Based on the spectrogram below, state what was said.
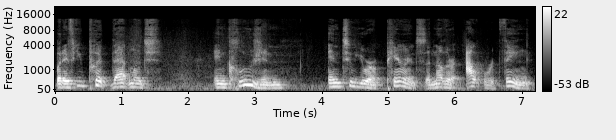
But if you put that much inclusion into your appearance, another outward thing,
